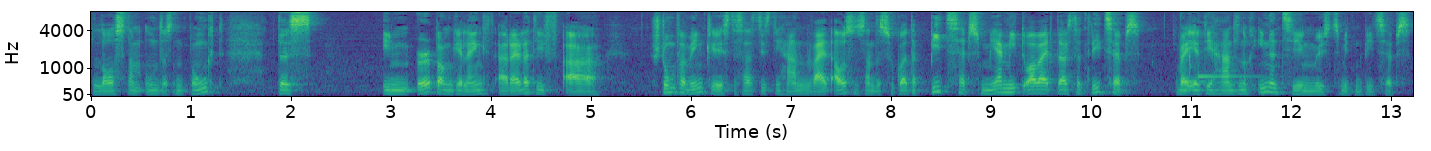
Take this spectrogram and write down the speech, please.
lässt am untersten Punkt, dass im Urban-Gelenk eine relativ äh, stumpfer Winkel ist, das heißt, dass die Handeln weit außen sind, dass sogar der Bizeps mehr mitarbeitet als der Trizeps, weil ihr die Handel nach innen ziehen müsst mit dem Bizeps.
